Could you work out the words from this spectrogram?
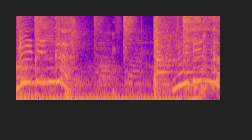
விடுங்க விடுங்க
